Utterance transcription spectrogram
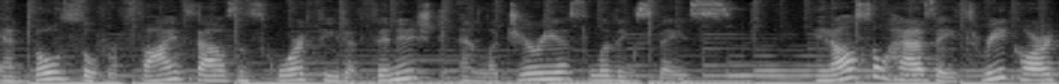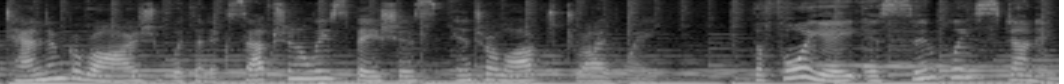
and boasts over 5,000 square feet of finished and luxurious living space. It also has a three-car tandem garage with an exceptionally spacious interlocked driveway. The foyer is simply stunning.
